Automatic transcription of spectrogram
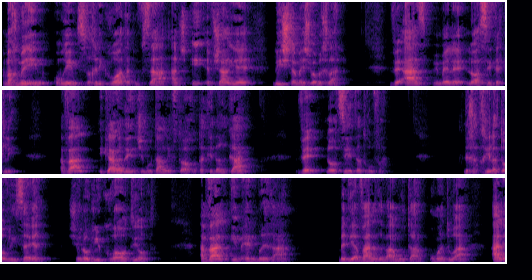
המחמירים אומרים שצריך לקרוע את הקופסה עד שאי אפשר יהיה להשתמש בה בכלל. ואז ממילא לא עשית כלי. אבל עיקר הדין שמותר לפתוח אותה כדרכה ולהוציא את התרופה. לכתחילה טוב להיזהר שלא לקרוא אותיות, אבל אם אין ברירה, בדיעבד הדבר מותר. ומדוע? א',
